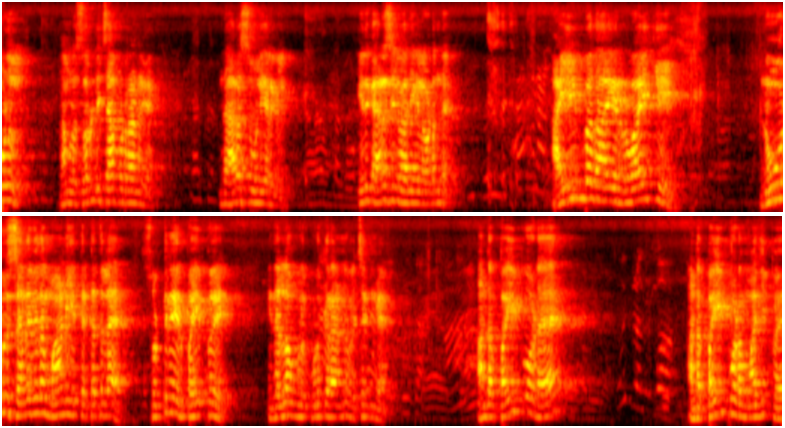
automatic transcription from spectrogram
ஊழல். நம்மளை சுரண்டி சாப்பிடுறானுங்க. இந்த அரசு ஊழியர்கள். இதுக்கு அரசியல்வாதிகள் உடந்த. ஐம்பதாயிரம் ரூபாய்க்கு நூறு சதவீத மானிய திட்டத்துல சொட்டு நீர் பைப்பு இதெல்லாம் உங்களுக்கு கொடுக்குறான்னு வச்சுக்கோங்க. அந்த பைப்போட அந்த பைப்போட மதிப்பு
